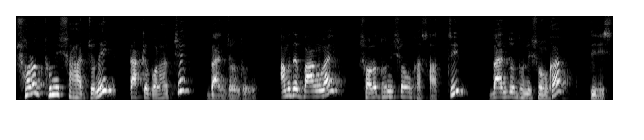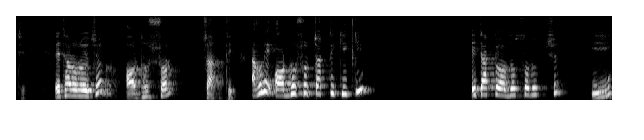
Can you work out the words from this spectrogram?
স্বরধ্বনির সাহায্য নেই তাকে বলা হচ্ছে ব্যঞ্জন ধ্বনি আমাদের বাংলায় স্বরধ্বনির সংখ্যা সাতটি ব্যঞ্জন ধ্বনির সংখ্যা তিরিশটি। এছাড়াও রয়েছে অর্ধস্বর চারটি। এখন এই অর্ধস্বর চারটি কি কি? এই চারটি অর্ধস্বর হচ্ছে ই,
